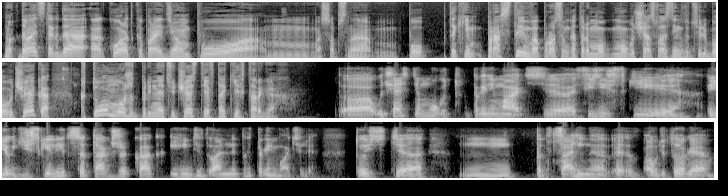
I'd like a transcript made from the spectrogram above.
Ну, давайте тогда коротко пройдем по, собственно, по таким простым вопросам, которые могут сейчас возникнуть у любого человека. Кто может принять участие в таких торгах? Э, участие могут принимать э, физические и юридические лица, так же как и индивидуальные предприниматели. То есть э, потенциальная аудитория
